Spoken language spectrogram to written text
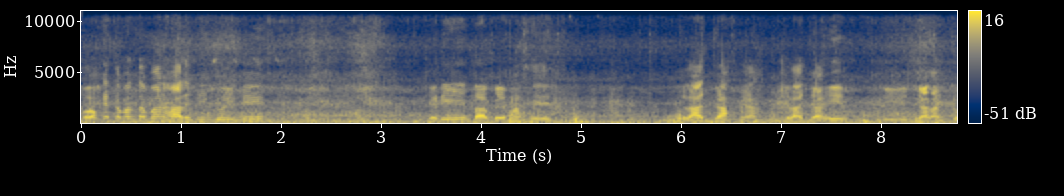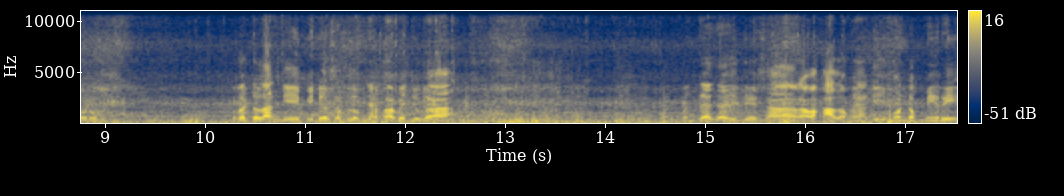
Oke teman-teman hari Minggu ini jadi Babe masih jelajah ya menjelajahi di Jalan Curug. Kebetulan di video sebelumnya Babe juga menjelajahi desa Rawakalong ya di Pondok Miri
